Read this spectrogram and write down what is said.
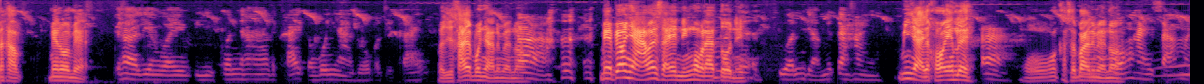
นะครับแม่นบ่แม่ถ้าเลี้ยงไว้อีกคนหาขายกับบ่ยากดอกก็สิขายว่าสิขายบ่หยังนั่นแม่นเนาะค่ะแม่ไปเอาหญ้ามาใส่หนิงบ่แล้วตัวนี้สวนอย่าไม่แต่ให้มีหญ้าเจ้าของเองเลยค่ะโอ้ก็สบายนี่แม่เนาะสองให้สามให้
